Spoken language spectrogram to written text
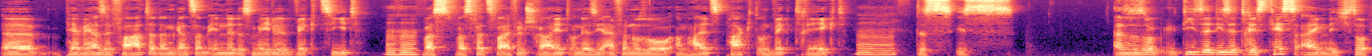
äh, perverse Vater dann ganz am Ende das Mädel wegzieht, was, was verzweifelt schreit und er sie einfach nur so am Hals packt und wegträgt. Das ist also so diese, diese Tristesse eigentlich, so,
